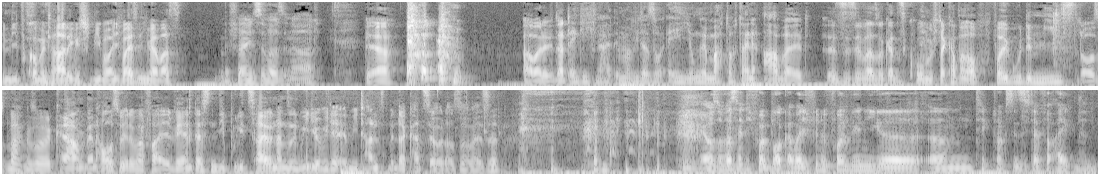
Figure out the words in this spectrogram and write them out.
in die Kommentare geschrieben, aber ich weiß nicht mehr was. Wahrscheinlich sowas in der Art. Ja. Aber da denke ich mir halt immer wieder so, ey Junge, mach doch deine Arbeit. Das ist immer so ganz komisch. Da kann man auch voll gute Memes draus machen. So, keine Ahnung, dein Haus wird überfallen. Währenddessen die Polizei und dann so ein Video, wie der irgendwie tanzt mit der Katze oder so, weißt du? Ja, auf sowas hätte ich voll Bock, aber ich finde voll wenige ähm, TikToks, die sich dafür eignen.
